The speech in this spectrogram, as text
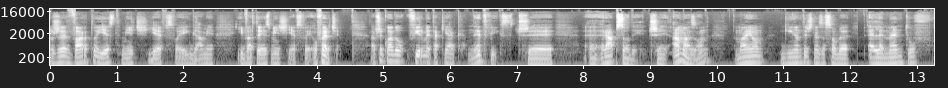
że warto jest mieć je w swojej gamie i warto jest mieć je w swojej ofercie. Na przykładu firmy takie jak Netflix, czy e, Rhapsody, czy Amazon mają gigantyczne zasoby elementów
